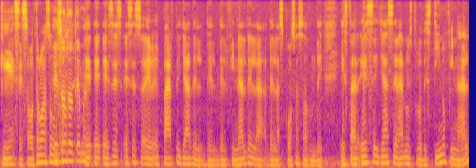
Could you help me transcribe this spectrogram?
Que ese es otro asunto. Es otro tema. Eh, eh, ese es, ese es, eh, parte ya del, del- del final de, la, de las cosas, a donde estar, ese ya será nuestro destino final.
